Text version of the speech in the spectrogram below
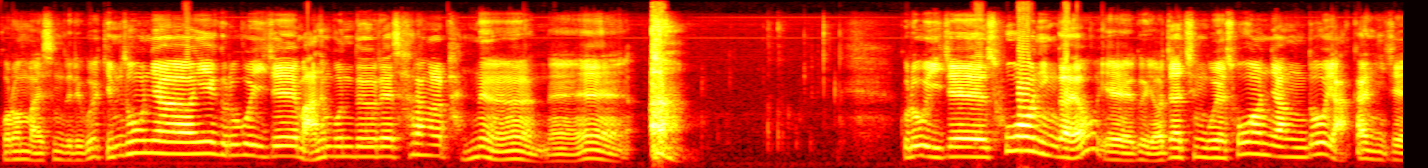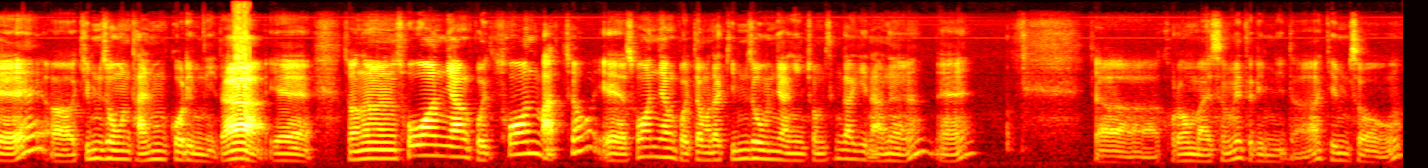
그런 말씀드리고요. 김소은 양이 그리고 이제 많은 분들의 사랑을 받는 네. 그리고 이제 소원인가요? 예, 그 여자친구의 소원 양도 약간 이제 어, 김소은 닮은 꼴입니다. 예, 저는 소원 양 볼, 소원 맞죠? 예, 소원 양 볼 때마다 김소은 양이 좀 생각이 나는, 예. 자, 그런 말씀을 드립니다. 김소은.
